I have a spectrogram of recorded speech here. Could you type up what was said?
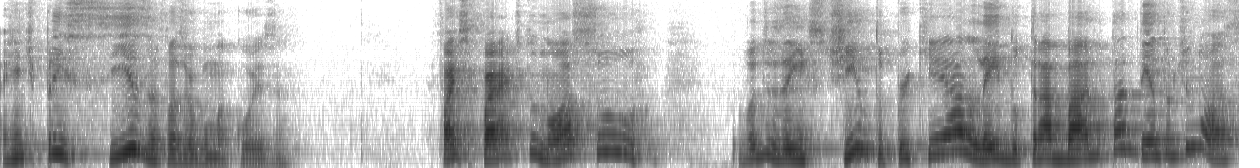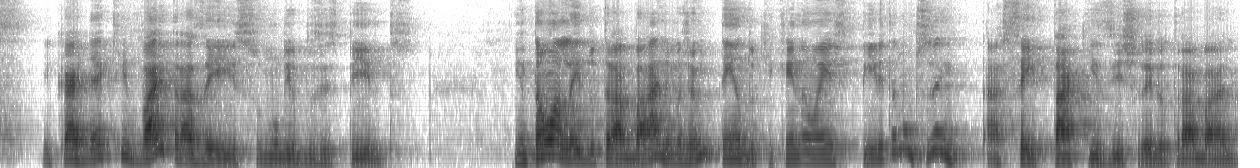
a gente precisa fazer alguma coisa. Faz parte do nosso, vou dizer, instinto, porque a lei do trabalho está dentro de nós. E Kardec vai trazer isso no livro dos Espíritos. Então, a lei do trabalho, mas eu entendo que quem não é espírita não precisa aceitar que existe lei do trabalho.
